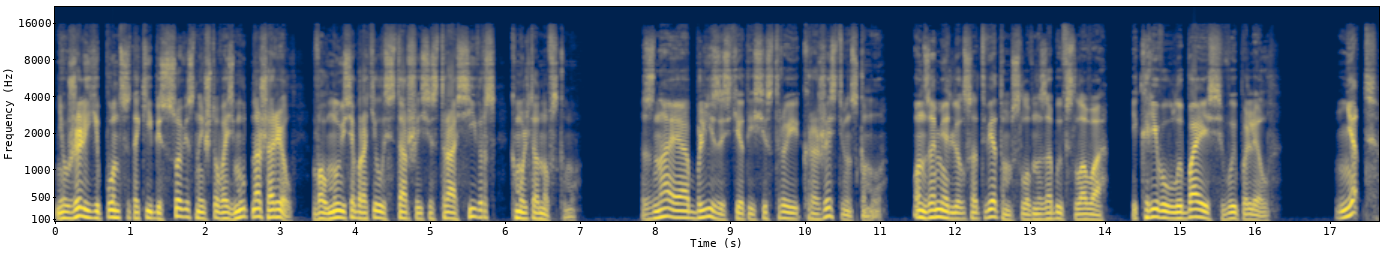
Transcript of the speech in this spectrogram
неужели японцы такие бессовестные, что возьмут наш орел?» Волнуясь, обратилась старшая сестра Сиверс к Мультановскому. Зная о близости этой сестры к Рожественскому, он замедлил с ответом, словно забыв слова, и, криво улыбаясь, выпалил. «Нет,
